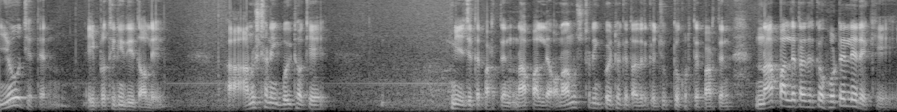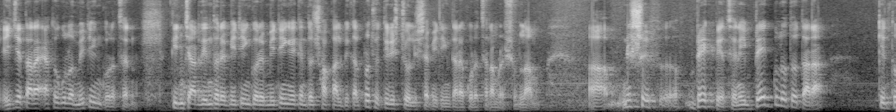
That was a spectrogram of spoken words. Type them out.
নিয়েও যেতেন এই প্রতিনিধি দলে আনুষ্ঠানিক বৈঠকে নিয়ে যেতে পারতেন, না পারলে অনানুষ্ঠানিক বৈঠকে তাদেরকে যুক্ত করতে পারতেন, না পারলে তাদেরকে হোটেলে রেখে এই যে তারা এতগুলো মিটিং করেছেন, তিন চার দিন ধরে মিটিং করে মিটিংয়ে কিন্তু সকাল বিকাল প্রচুর তিরিশ চল্লিশটা মিটিং তারা করেছেন আমরা শুনলাম। নিশ্চয়ই ব্রেক পেয়েছেন। এই ব্রেকগুলো তো তারা কিন্তু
